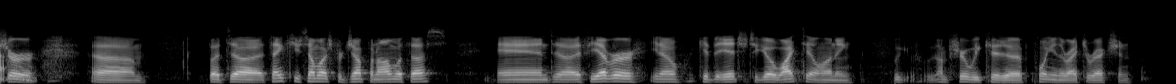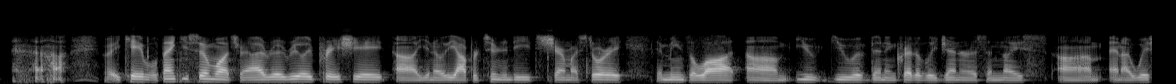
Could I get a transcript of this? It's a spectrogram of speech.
sure. Um, but uh, thank you so much for jumping on with us. And uh, if you ever, you know, get the itch to go whitetail hunting, we, I'm sure we could uh, point you in the right direction. Hey, Cable, thank you so much, man. I really, really appreciate, uh, you know, the opportunity to share my story. It means a lot. Um, you, you have been incredibly generous and nice, um, and I wish,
